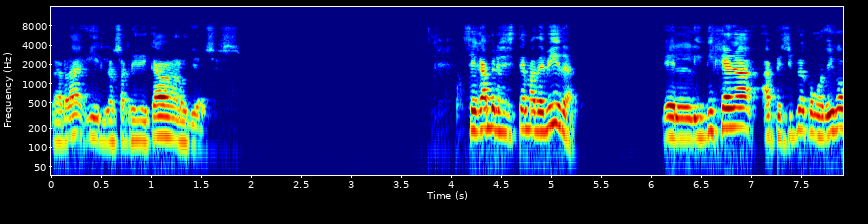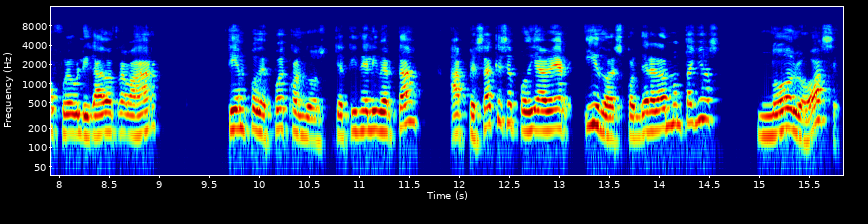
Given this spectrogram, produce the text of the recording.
¿verdad? Y lo sacrificaban a los dioses. Se cambia el sistema de vida. El indígena, al principio, como digo, fue obligado a trabajar. Tiempo después, cuando ya tiene libertad, a pesar que se podía haber ido a esconder a las montañas, no lo hace.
